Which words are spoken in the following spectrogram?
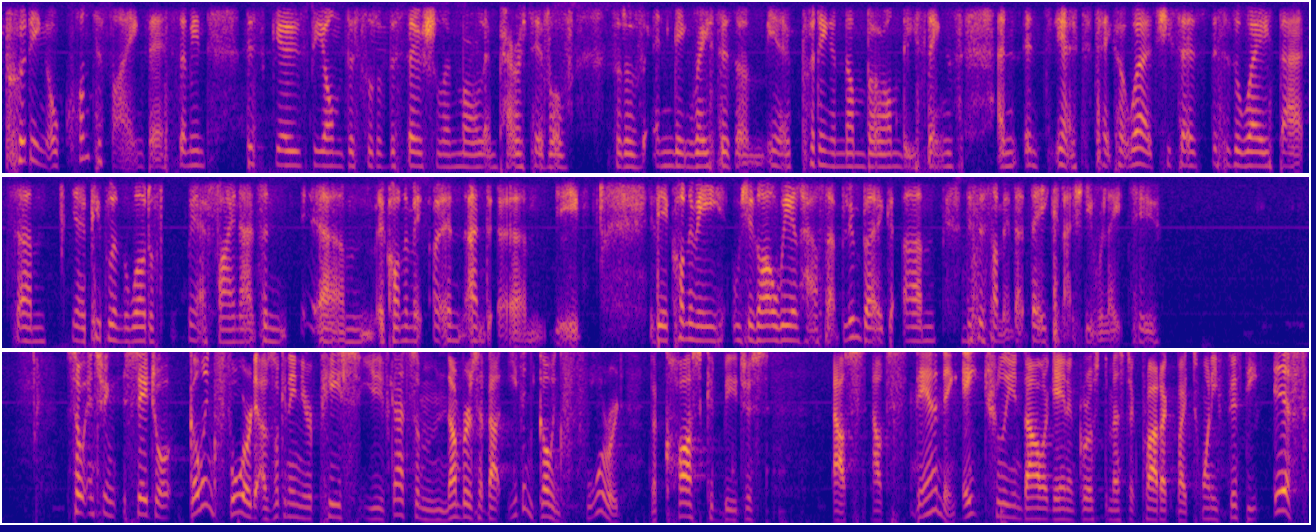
putting or quantifying this, I mean, this goes beyond the sort of the social and moral imperative of sort of ending racism, you know, putting a number on these things. And, and you know, to take her words, she says this is a way that, um, you know, people in the world of you know, finance and um, economic and, and um, the, the economy, which is our wheelhouse at Bloomberg, um, this is something that they can actually relate to. So interesting, Saijel. Going forward, I was looking in your piece. You've got some numbers about even going forward, the cost could be just out, outstanding. Eight trillion dollar gain in gross domestic product by 2050 if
